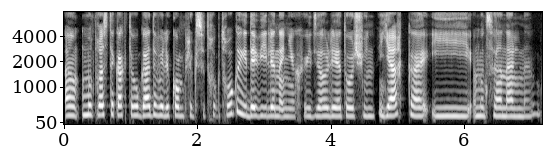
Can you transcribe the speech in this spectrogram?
э, мы просто как-то угадывали комплексы друг друга и давили на них, и делали это очень ярко и эмоционально.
